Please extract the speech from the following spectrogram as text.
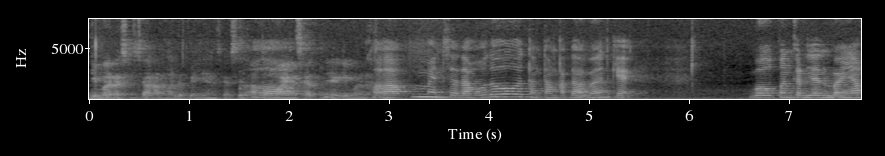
gimana sih cara ngadepinnya? Cecil atau mindsetnya gimana sih? Kalau aku mindset aku tuh tentang ketabahan kayak walaupun kerjaan banyak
